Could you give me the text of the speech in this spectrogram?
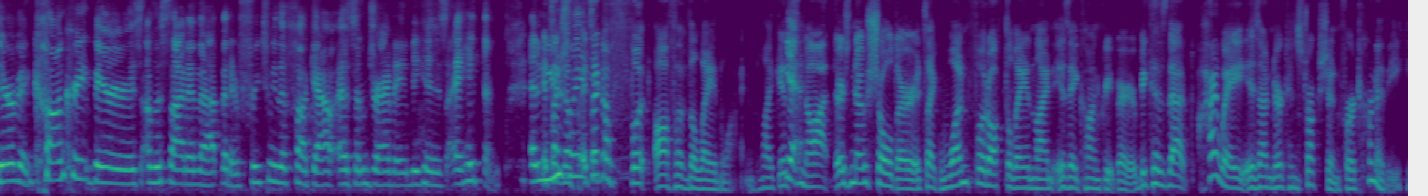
there have been concrete barriers on the side of that that have freaked me the fuck out as I'm driving because I hate them. And it's usually like a, it's like a foot off of the lane line. Like it's Yeah. not. There's no shoulder. It's like one foot off the lane line is a concrete barrier because that highway is under construction for eternity.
